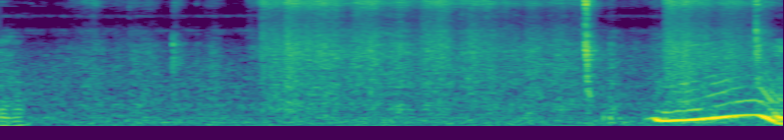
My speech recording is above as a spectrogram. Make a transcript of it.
นะครับ อืม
